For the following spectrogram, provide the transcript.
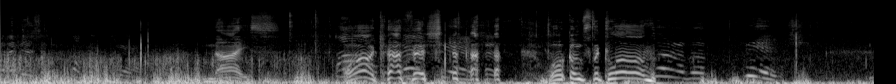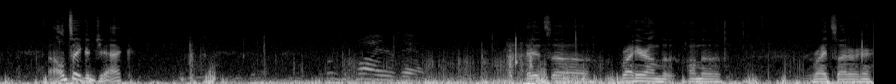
I bet fucking cat. Nice. Oh, catfish. Catfish. Welcome to the club. Son of a bitch. I'll take a jack. Where's the pliers at? It's uh right here on the on the right side right here.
